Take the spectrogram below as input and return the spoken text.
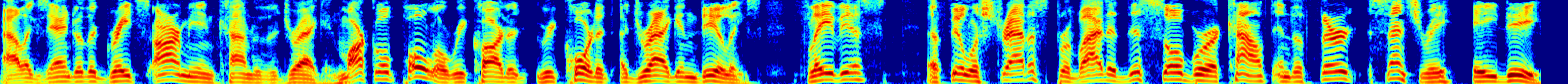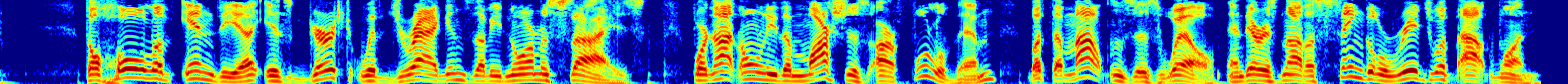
Alexander the Great's army encountered a dragon. Marco Polo recorded, recorded a dragon dealings. Flavius Philostratus provided this sober account in the third century AD. The whole of India is girt with dragons of enormous size. For not only the marshes are full of them, but the mountains as well, and there is not a single ridge without one.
